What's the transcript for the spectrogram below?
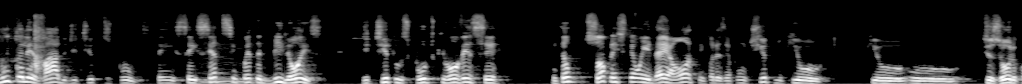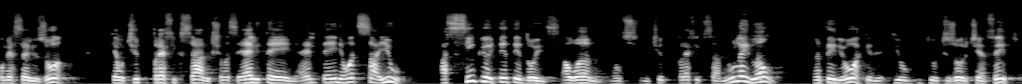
muito elevado de títulos públicos, tem 650 hum. bilhões de títulos públicos que vão vencer. Então, só para a gente ter uma ideia, ontem, por exemplo, um título que o, que o, o Tesouro comercializou que é um título pré-fixado, que chama-se LTN. A LTN ontem saiu a 5,82 ao ano, um, um título pré-fixado. No leilão anterior que, que, o, que o Tesouro tinha feito,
